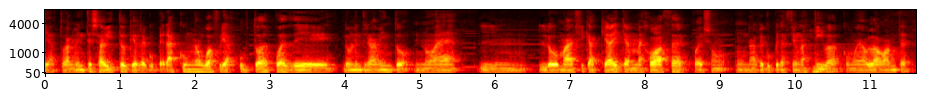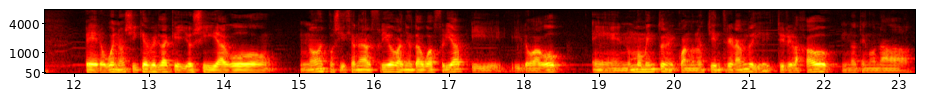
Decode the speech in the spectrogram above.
que actualmente se ha visto que recuperar con agua fría justo después de, de un entrenamiento no es lo más eficaz que hay, que es mejor hacer pues una recuperación activa, como he hablado antes. Pero bueno, sí que es verdad que yo sí hago ¿no? exposiciones al frío, baños de agua fría y, y lo hago en un momento en el cuando no estoy entrenando y estoy relajado y no tengo nada,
